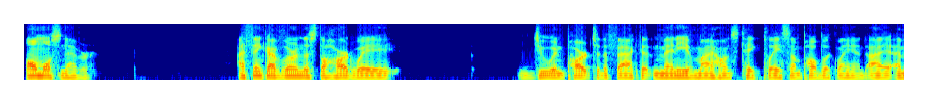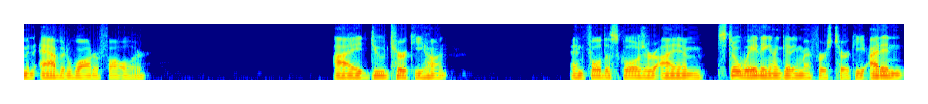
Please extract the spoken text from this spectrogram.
Almost never. I think I've learned this the hard way, due in part to the fact that many of my hunts take place on public land. I am an avid waterfowler. I do turkey hunt. And full disclosure, I am still waiting on getting my first turkey. I didn't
